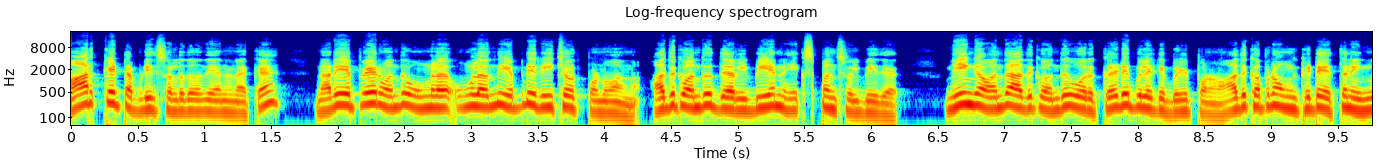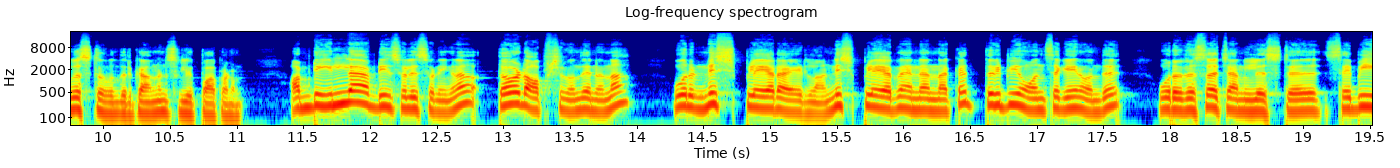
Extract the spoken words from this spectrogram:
மார்க்கெட் அப்படின்னு சொல்கிறது வந்து என்னென்னாக்க நிறைய பேர் வந்து உங்களை உங்களை வந்து எப்படி ரீச் அவுட் பண்ணுவாங்க? அதுக்கு வந்து there will be an expense will be there நீங்கள் வந்து அதுக்கு வந்து ஒரு க்ரெடிபிலிட்டி பில்ட் பண்ணணும். அதுக்கப்புறம் உங்ககிட்ட எத்தனை இன்வெஸ்டர் வந்திருக்காங்கன்னு சொல்லி பார்க்கணும். அப்படி இல்லை அப்படின்னு சொல்லி சொன்னீங்கன்னா தேர்ட் ஆப்ஷன் வந்து என்னென்னா ஒரு நிஷ் பிளேயர் ஆகிடலாம் நிஷ் பிளேயர்னா என்னன்னாக்கா திருப்பியும் ஒன்ஸ் அகைன் வந்து ஒரு research analyst SEBI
